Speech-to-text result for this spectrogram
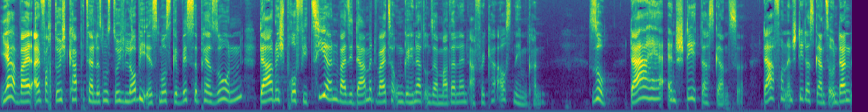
ja, weil einfach durch Kapitalismus, durch Lobbyismus gewisse Personen dadurch profitieren, weil sie damit weiter ungehindert unser Motherland Afrika ausnehmen können. So, daher entsteht das Ganze. Davon entsteht das Ganze. Und dann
